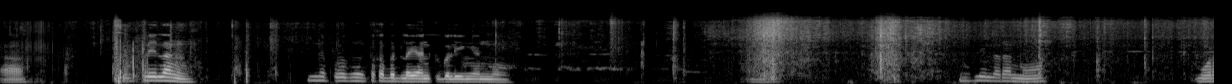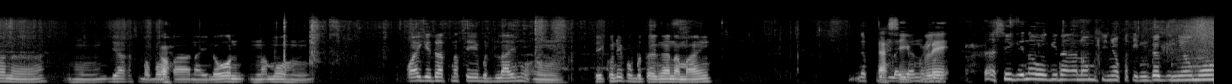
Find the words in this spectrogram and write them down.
Ah. Simple lang. Hindi na po pakabadlayan ko galingan mo. Simple laran mo. Mura na. Hmm, di ka sa babaw Oh. pa nylon na mo. Hmm. Why gidat na ti badlay mo. Hmm. Di kundi pagbutangan na may. Tasig uli. Tasig ina ginaano mo tinyo patindag inyo mo.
